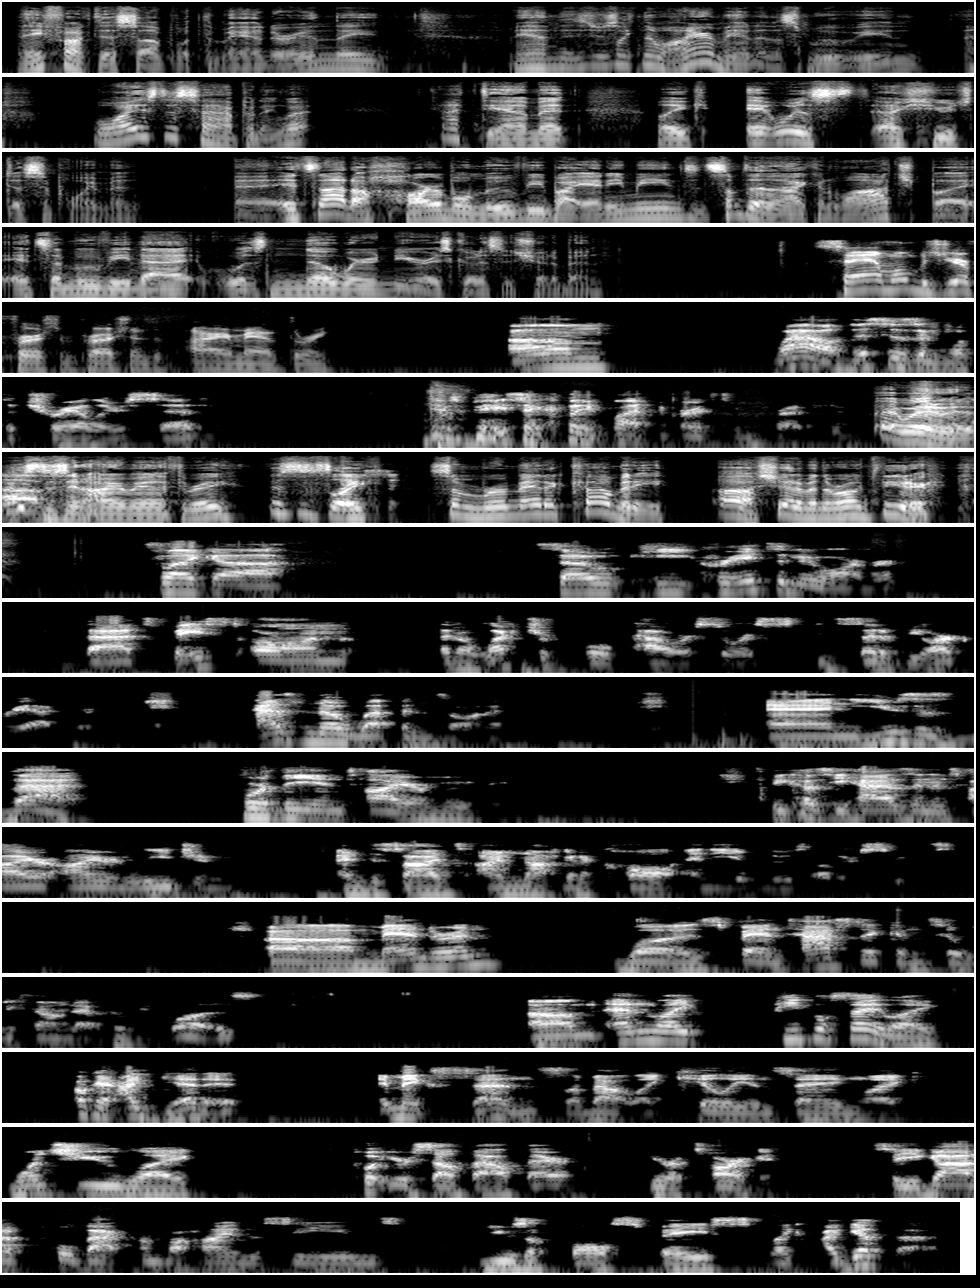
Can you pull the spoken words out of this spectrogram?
they fucked this up with the Mandarin. They, man, there's just like no Iron Man in this movie, and uh, why is this happening? What? God damn it! Like it was a huge disappointment. Uh, it's not a horrible movie by any means. It's something that I can watch, but it's a movie that was nowhere near as good as it should have been. Sam, what was your first impressions of Iron Man 3? Um, wow, this isn't what the trailers said. It's basically my first impression. Hey, wait a minute! This Um, isn't Iron Man three. This is like some romantic comedy. Oh shit! I'm in the wrong theater. It's like, uh, so he creates a new armor that's based on an electrical power source instead of the arc reactor. Has no weapons on it, and uses that for the entire movie because he has an entire Iron Legion and decides I'm not going to call any of those other suits. Uh, Mandarin was fantastic until we found out who he was. Um, and like people say, like, okay, I get it. It makes sense about like Killian saying like once you like put yourself out there, you're a target. So you gotta pull back from behind the scenes, use a false face. Like I get that,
